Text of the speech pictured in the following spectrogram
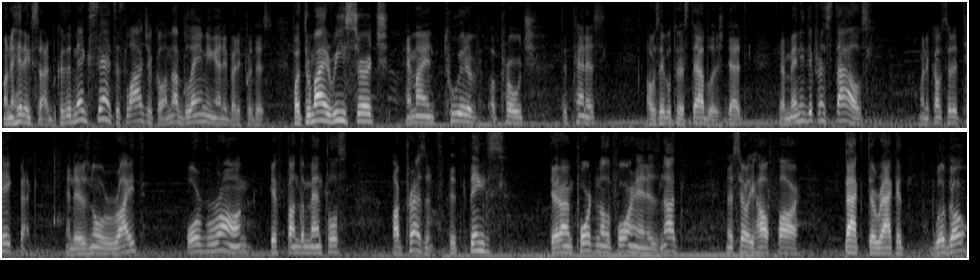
on the hitting side because it makes sense, it's logical. I'm not blaming anybody for this. But through my research and my intuitive approach to tennis, I was able to establish that there are many different styles when it comes to the take back. And there's no right or wrong if fundamentals are present. The things that are important on the forehand is not necessarily how far back the racket will go.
